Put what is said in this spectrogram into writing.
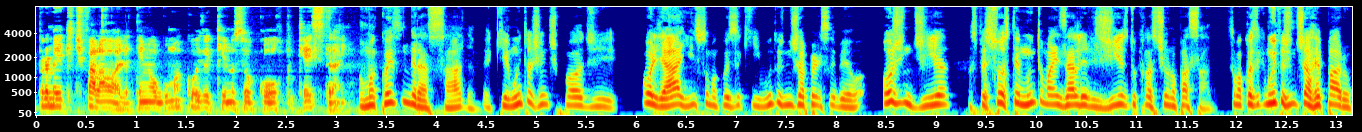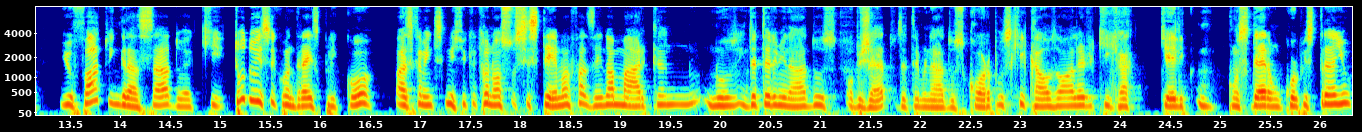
para meio que te falar, olha, tem alguma coisa aqui no seu corpo que é estranho. Uma coisa engraçada é que muita gente pode olhar isso, é uma coisa que muita gente já percebeu. Hoje em dia, as pessoas têm muito mais alergias do que elas tinham no passado. Isso é uma coisa que muita gente já reparou. E o fato engraçado é que tudo isso que o André explicou basicamente significa que é o nosso sistema fazendo a marca no, em determinados objetos, determinados corpos que causam alergia, que, que ele considera um corpo estranho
